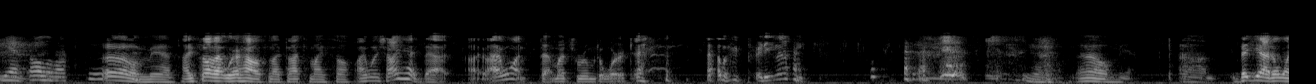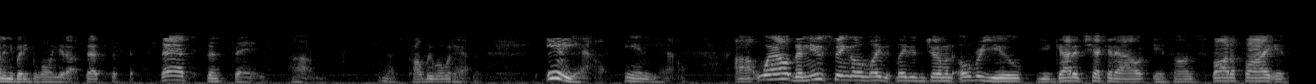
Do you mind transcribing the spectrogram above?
yes, all of us. Oh man, I saw that warehouse and I thought to myself, I wish I had that. I, I want that much room to work. that would be pretty nice. Yeah. Oh man. Um, but yeah, I don't want anybody blowing it up. That's the thing. That's the thing. Um, that's probably what would happen. Anyhow, anyhow. Uh, well, the new single, ladies and gentlemen, "Over You," you got to check it out. It's on Spotify. It's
